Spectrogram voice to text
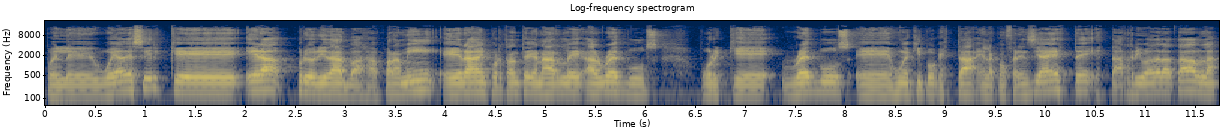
pues le voy a decir que era prioridad baja. Para mí era importante ganarle al Red Bulls porque Red Bulls es un equipo que está en la conferencia este, está arriba de la tabla,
